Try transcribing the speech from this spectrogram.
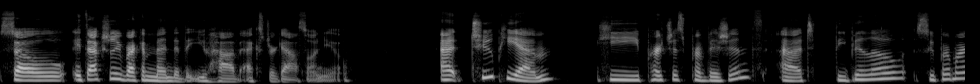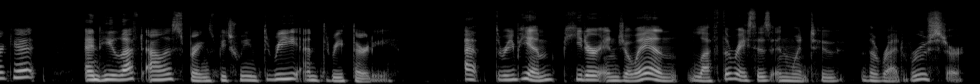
So it's actually recommended that you have extra gas on you. At 2 p.m., he purchased provisions at the Billow supermarket and he left Alice Springs between 3 and 3:30. At 3 p.m., Peter and Joanne left the races and went to the Red Rooster.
